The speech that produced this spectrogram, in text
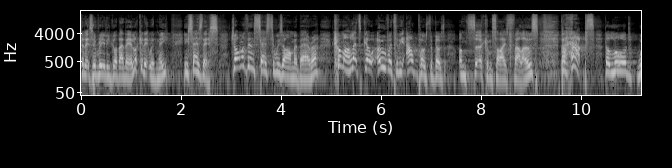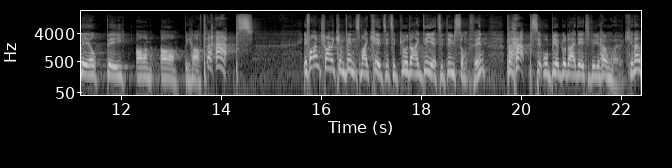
that it's a really good idea? Look at it with me. He says this Jonathan says to his armor bearer, Come on, let's go over to the outpost of those uncircumcised fellows. Perhaps the Lord will be on our behalf. Perhaps. If I'm trying to convince my kids it's a good idea to do something, perhaps it will be a good idea to do your homework, you know?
